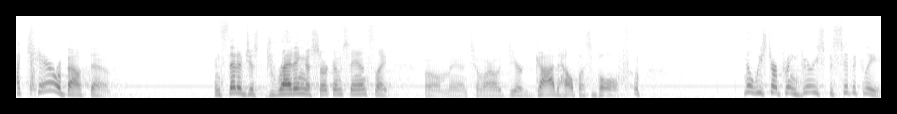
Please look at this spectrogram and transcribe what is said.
I care about them. Instead of just dreading a circumstance like, oh man, tomorrow, dear God, help us both. no, we start praying very specifically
